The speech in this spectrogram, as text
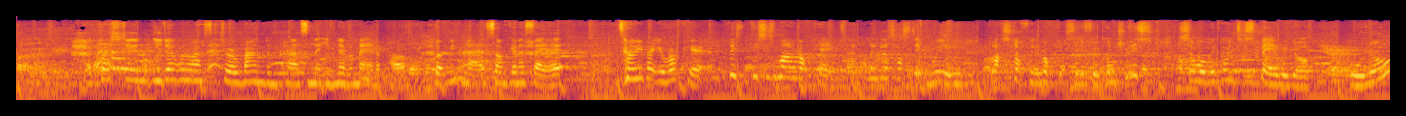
A question you don't want to ask to a random person that you've never met in a pub, but we've met, so I'm going to say it. Tell me about your rocket. This, this is my rocket. I think fantastic. We blast off with rockets to different countries. So when we're going to Spain, we go uno,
